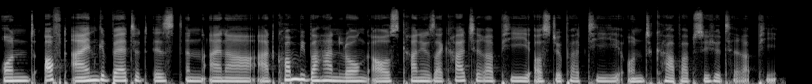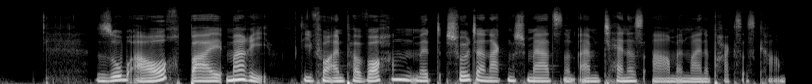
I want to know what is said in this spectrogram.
und oft eingebettet ist in einer Art Kombibehandlung aus Kraniosakraltherapie, Osteopathie und Körperpsychotherapie. So auch bei Marie die vor ein paar Wochen mit Schulternackenschmerzen und einem Tennisarm in meine Praxis kam.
